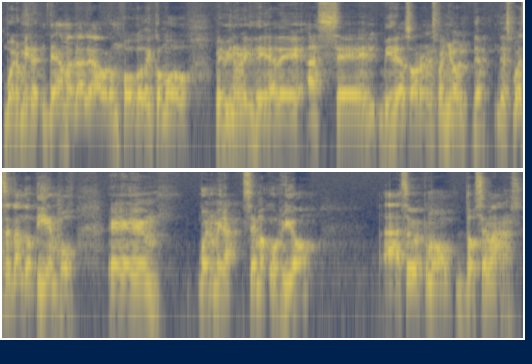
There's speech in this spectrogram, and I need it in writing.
Bueno, mire, déjame hablarle ahora un poco de cómo me vino la idea de hacer videos ahora en español. De- después de tanto tiempo, eh, bueno, mira, se me ocurrió hace como dos semanas.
